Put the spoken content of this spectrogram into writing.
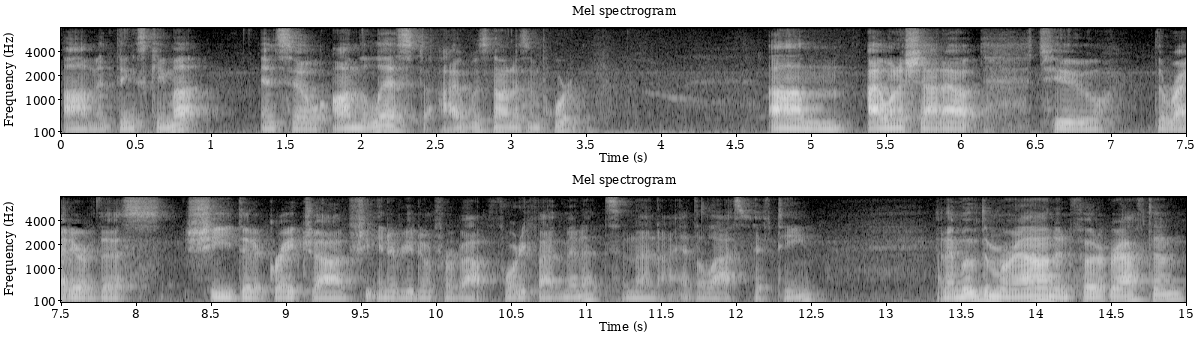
um, and things came up. And so on the list, I was not as important. Um, I want to shout out to the writer of this. She did a great job. She interviewed him for about 45 minutes, and then I had the last 15. And I moved him around and photographed him.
